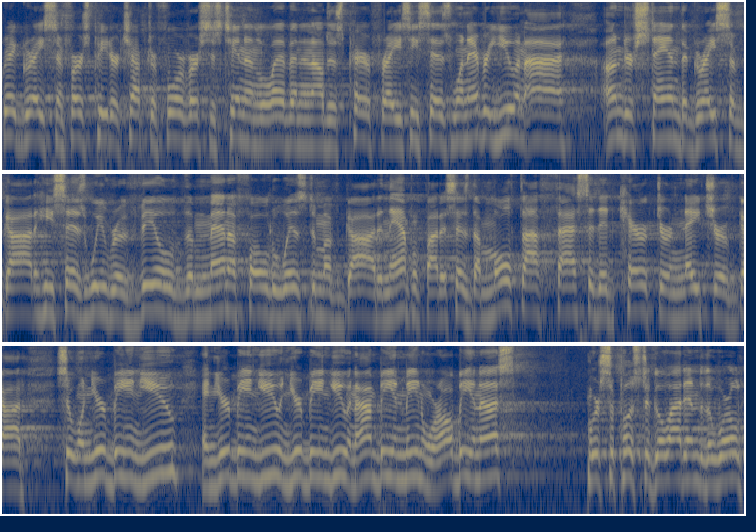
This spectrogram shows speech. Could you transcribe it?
great grace in 1 Peter chapter 4 verses 10 and 11 and I'll just paraphrase. He says whenever you and I understand the grace of God he says we reveal the manifold wisdom of God. In the amplified it says the multifaceted character and nature of God. So when you're being you and you're being you and you're being you and I'm being me and we're all being us we're supposed to go out into the world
